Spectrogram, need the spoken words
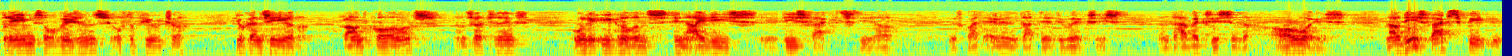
dreams or visions of the future. You can see round corners and such things. Only ignorance deny these, these facts. These are, it's quite evident that they do exist and have existed always. Now these facts be,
